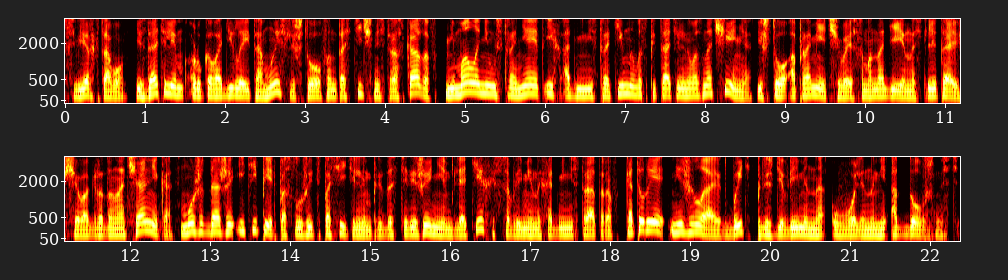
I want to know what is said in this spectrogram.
Сверх того, издателем руководила и та мысль, что фантастичность рассказов немало не устраняет их административно-воспитательного значения, и что опрометчивая самонадеянность летающего градоначальника может даже и теперь послужить спасительным предостережением для тех из современных администраторов, которые не желают быть преждевременно уволенными от должности.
